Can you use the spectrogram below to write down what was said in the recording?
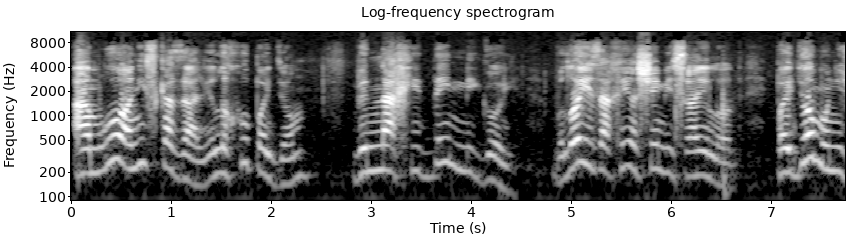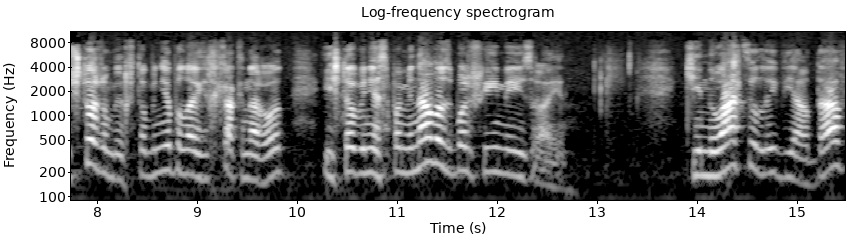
Амру они сказали, лоху пойдем, Венахидем мигой. Вло и захир шем Исраилот. Пойдем уничтожим их, чтобы не было их как народ, и чтобы не вспоминалось больше имя Израиль. Кинуацу лев ярдав,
